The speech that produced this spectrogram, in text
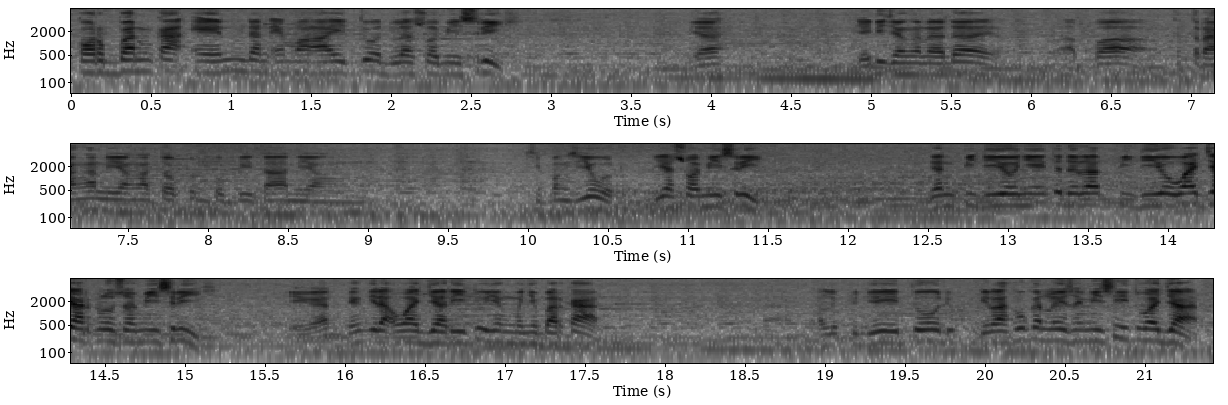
korban KN dan MAA itu adalah suami istri ya. Jadi jangan ada apa keterangan yang ataupun pemberitaan yang simpang siur. Dia suami istri. Dan videonya itu adalah video wajar kalau suami istri ya kan? Yang tidak wajar itu yang menyebarkan. Kalau video itu di- dilakukan oleh suami istri itu wajar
